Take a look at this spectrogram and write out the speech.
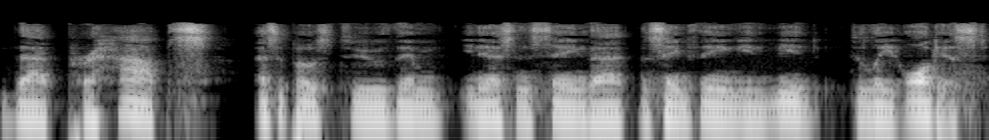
that perhaps, as opposed to them in essence saying that the same thing in mid to late August,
